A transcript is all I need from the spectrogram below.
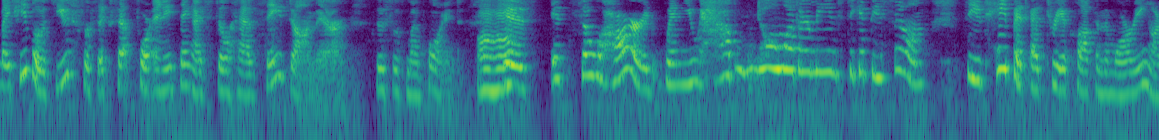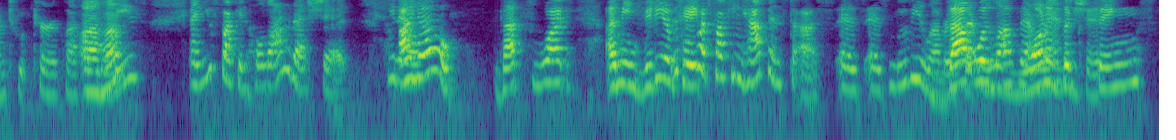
my TiVo is useless except for anything I still have saved on there. This was my point. Mhm. Is it's so hard when you have no other means to get these films. So you tape it at three o'clock in the morning on Tu- Turner Classic Uh-huh. Movies, and you fucking hold on to that shit. You know, I know. That's what I mean. Videotapes. This is what fucking happens to us as as movie lovers. that, That, was one of the shit. things.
